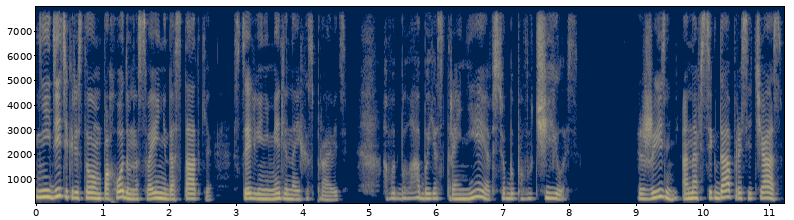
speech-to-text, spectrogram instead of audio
Не идите крестовым походом на свои недостатки с целью немедленно их исправить. А вот была бы я стройнее, все бы получилось. Жизнь, она всегда про сейчас,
